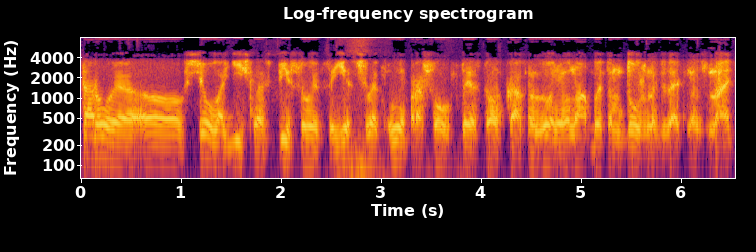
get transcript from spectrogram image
Второе, все логично списывается. Если человек не прошел тест, он в красной зоне, он об этом должен обязательно знать.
